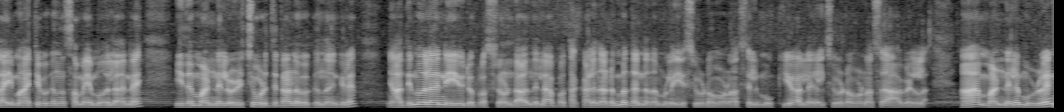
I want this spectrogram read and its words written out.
തൈ മാറ്റി വെക്കുന്ന സമയം മുതൽ തന്നെ ഇത് മണ്ണിൽ ഒഴിച്ചു കൊടുത്തിട്ടാണ് വെക്കുന്നതെങ്കിൽ ആദ്യം മുതൽ തന്നെ ഈ ഒരു പ്രശ്നം ഉണ്ടാകുന്നില്ല. അപ്പോൾ തക്കാളി നടുമ്പോൾ തന്നെ നമ്മൾ ഈ സ്യൂഡോമോണസിൽ മുക്കിയോ അല്ലെങ്കിൽ സ്യൂഡോമോണസ് ആ വെള്ള ആ മണ്ണിൽ മുഴുവൻ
